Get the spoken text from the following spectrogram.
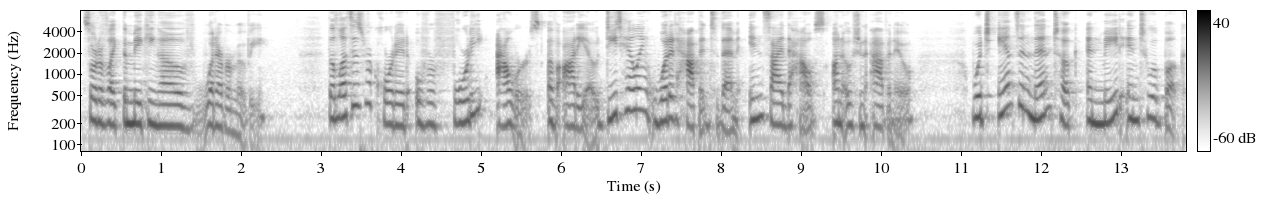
sort of like the making of whatever movie. The Lutzes recorded over 40 hours of audio detailing what had happened to them inside the house on Ocean Avenue, which Anson then took and made into a book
